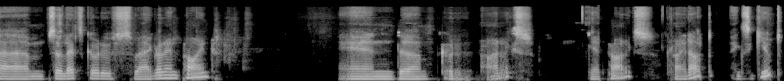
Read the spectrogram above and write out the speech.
um, so let's go to Swagger endpoint and um, go to products, get products, try it out, execute.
